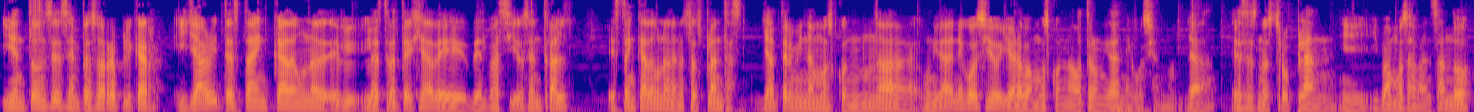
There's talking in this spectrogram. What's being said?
Y entonces empezó a replicar. Y ya ahorita está en cada una de el- la estrategia de- del vacío central. Está en cada una de nuestras plantas. Ya terminamos con una unidad de negocio y ahora vamos con la otra unidad de negocio. ¿no? Ya, ese es nuestro plan. Y, y vamos avanzando.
